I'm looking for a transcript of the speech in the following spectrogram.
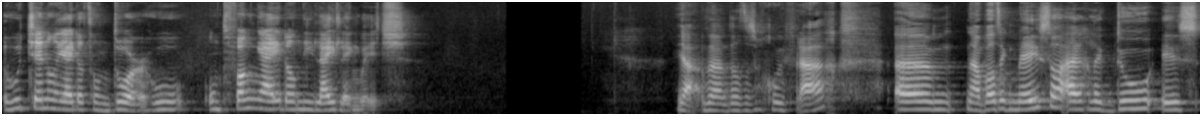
hoe channel jij dat dan door? Hoe ontvang jij dan die light language? Ja, dat is een goede vraag. Um, nou, wat ik meestal eigenlijk doe, is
